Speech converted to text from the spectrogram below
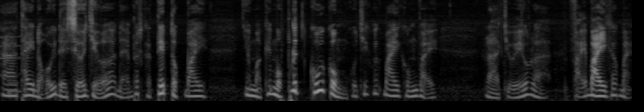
à, thay đổi để sửa chữa để bất cả tiếp tục bay. Nhưng mà cái mục đích cuối cùng của chiếc máy bay cũng vậy là chủ yếu là phải bay các bạn.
